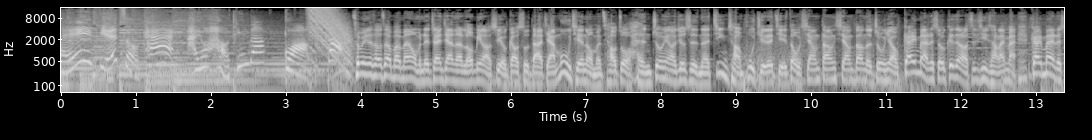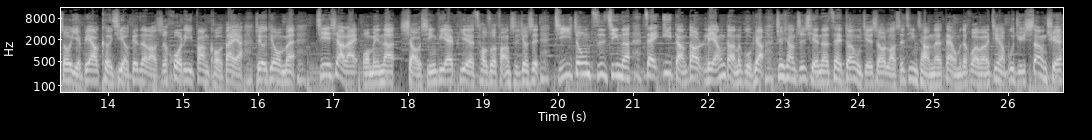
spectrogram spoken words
嘿，别走开，还有好听的广告。聪明的投资者朋友们，我们的专家呢，罗宾老师有告诉大家，目前呢，我们操作很重要，就是呢，进场布局的节奏相当相当的重要。该买的时候跟着老师进场来买，该卖的时候也不要客气哦，跟着老师获利放口袋呀、啊。最后听我们接下来我们呢，小型 VIP 的操作方式就是集中资金呢，在一档到两档的股票，就像之前呢，在端午节的时候，老师进场呢，带我们的伙伴们进场布局上诠，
